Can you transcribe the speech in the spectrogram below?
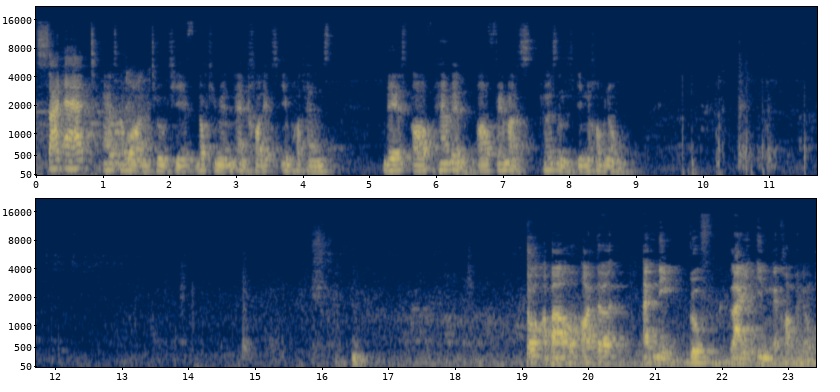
such as as a want to keep, document, and collect important days of heaven of famous persons in Phnom Penh. show about other ethnic group like in the Phnom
